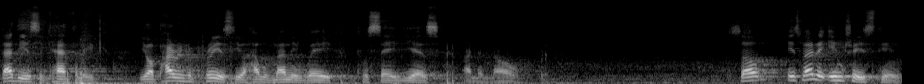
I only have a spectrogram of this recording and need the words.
that is Catholic. Your parish priest, you have many ways to say yes and no. So it's very interesting.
